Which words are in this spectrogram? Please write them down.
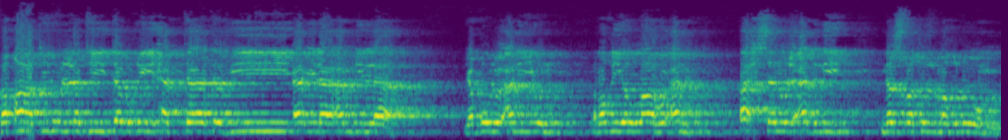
فقاتلوا التي تبغي حتى تفيء إلى أمر الله. يقول علي رضي الله عنه أحسن العدل نصرة المظلوم.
